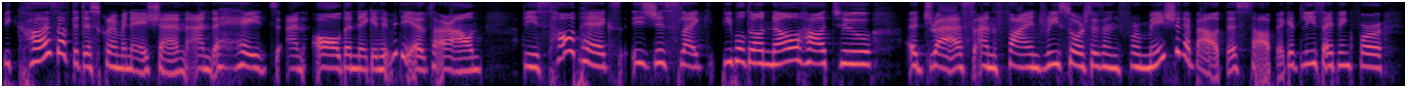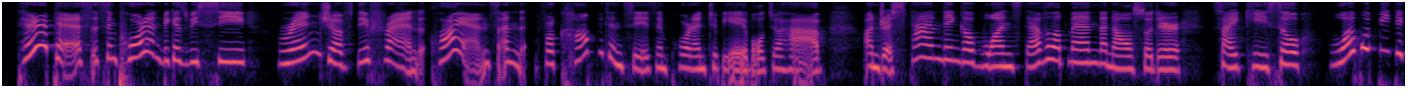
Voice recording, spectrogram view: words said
because of the discrimination and the hate and all the negativity around these topics, it's just like people don't know how to address and find resources and information about this topic. At least I think for therapists, it's important because we see range of different clients and for competency it's important to be able to have understanding of one's development and also their psyche so what would be the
